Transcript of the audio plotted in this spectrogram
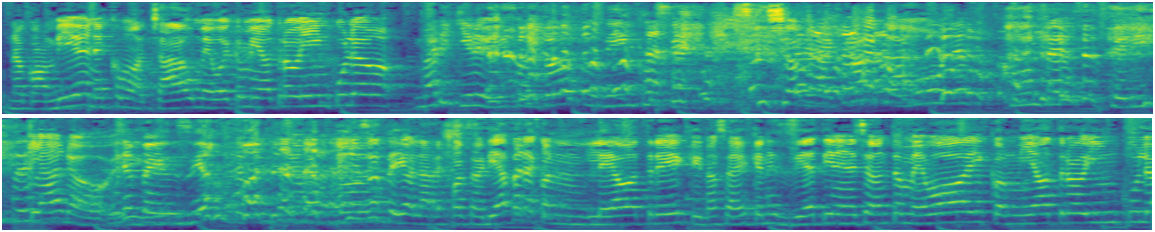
no conviven, es como, chau, me voy con mi otro vínculo. Mari quiere vivir con todos sus vínculos Yo en me la común, felices. Claro. Una eh, pensión. Eso te digo, la responsabilidad para con Leotre, que no sabes qué necesidad tiene en ese momento, me voy con mi otro vínculo.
